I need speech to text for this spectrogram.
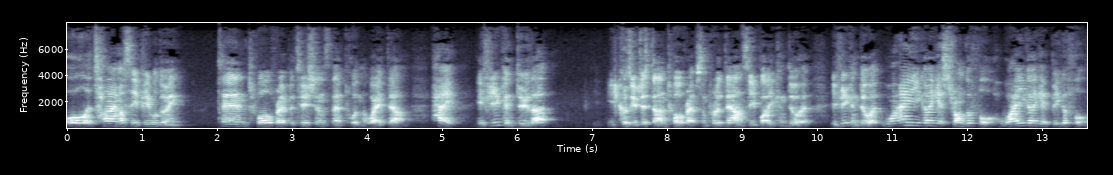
all the time I see people doing 10, 12 repetitions and then putting the weight down. Hey, if you can do that, because you've just done 12 reps and put it down, so your body can do it. If you can do it, why are you going to get stronger for? Why are you going to get bigger for?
